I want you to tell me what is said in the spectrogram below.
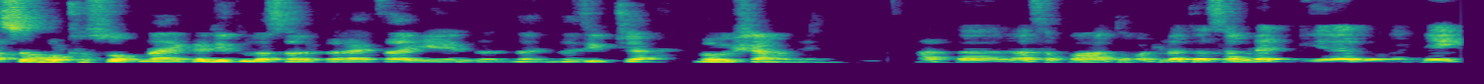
असं मोठं स्वप्न आहे का जे तुला सर करायचं आहे नजीकच्या भविष्यामध्ये? आता असं पाहतो म्हटलं तर सगळ्यात गिरा लोकांचं एक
